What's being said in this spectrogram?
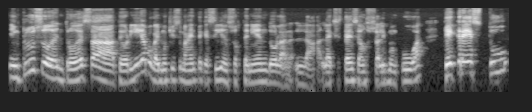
incluso dentro de esa teoría, porque hay muchísima gente que sigue sosteniendo la, la, la, existencia de un socialismo en Cuba, ¿qué crees tú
